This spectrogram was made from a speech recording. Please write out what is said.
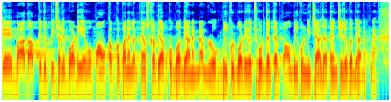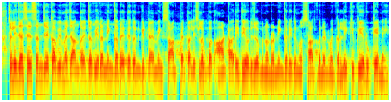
के बाद आपके जो पीछे वाली बॉडी है वो पाँव कप कपाने लगते हैं उसका भी आपको बहुत ध्यान रखना है। लोग बिल्कुल बॉडी को छोड़ देते हैं पाँव बिल्कुल नीचे आ जाते हैं इन चीज़ों का ध्यान रखना है। चलिए जैसे संजय का भी मैं जानता हूँ जब ये रनिंग कर रहे थे तो इनकी टाइमिंग सात पैंतालीस लगभग आठ आ रही थी और जब इन्होंने रनिंग करी तो इन्होंने सात मिनट में कर ली क्योंकि रुके नहीं।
